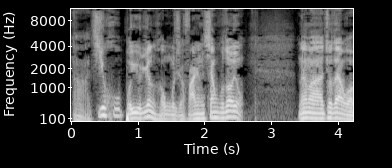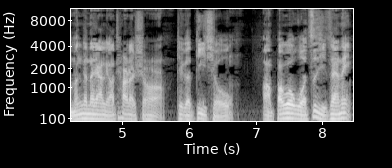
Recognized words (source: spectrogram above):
啊，几乎不与任何物质发生相互作用。那么就在我们跟大家聊天的时候，这个地球。啊，包括我自己在内，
